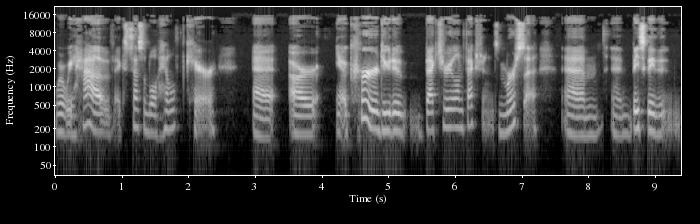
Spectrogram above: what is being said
where we have accessible health care, uh, are occur due to bacterial infections, MRSA, um, and basically the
